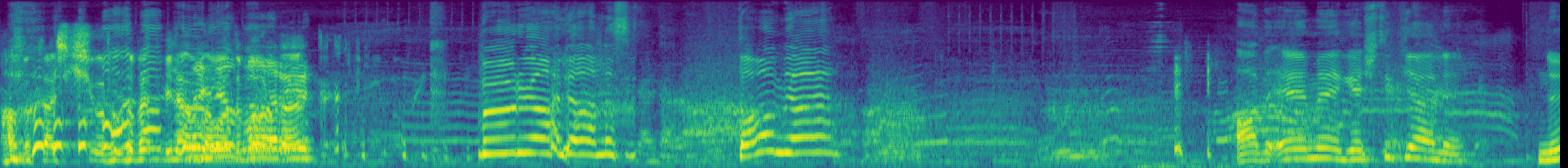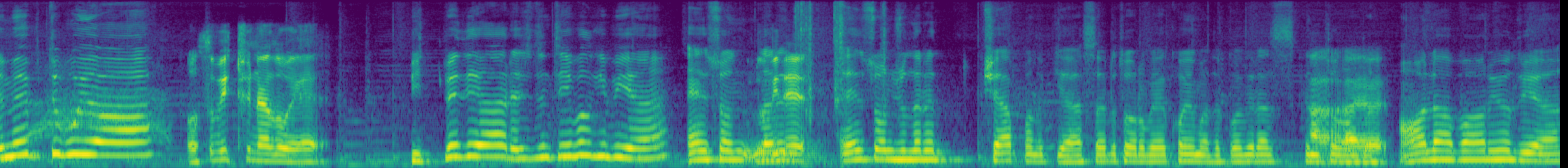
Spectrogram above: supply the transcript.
Abi kaç kişi vuruldu ben bile ya, anlamadım orada. bağırıyor. Böğürüyor hala nasıl? Tamam ya. Abi EM geçtik yani. Ne map'ti bu ya? Nasıl bir tünel o ya? Bitmedi ya Resident Evil gibi ya. En sonları bir de- en soncuları şey yapmadık ya sarı torbaya koymadık o biraz sıkıntı Aa, oldu. evet. Hala bağırıyordu ya.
